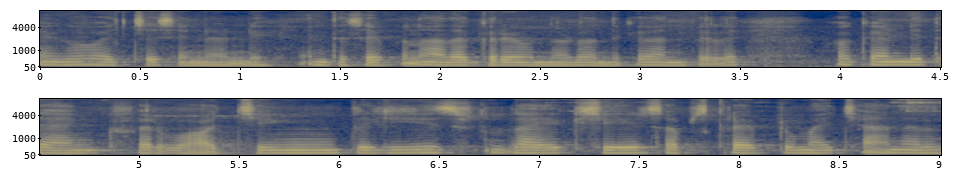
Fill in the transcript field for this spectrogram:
ఇగో వచ్చేసిండండి. ఇంతసేపు నా దగ్గరే ఉన్నాడు అందుకే అనిపించలే ఓకే అండి thanks for watching please like share subscribe to my channel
